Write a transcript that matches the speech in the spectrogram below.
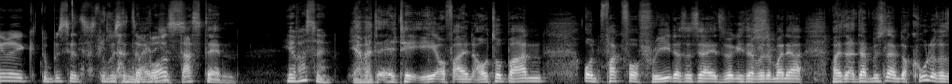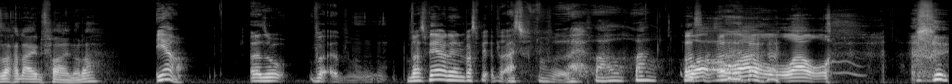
Erik, du bist jetzt, du bist jetzt der Boss. ist das denn? Ja, was denn? Ja, der LTE auf allen Autobahnen und Fuck for Free, das ist ja jetzt wirklich, da würde man ja, weil da- müssen einem doch coolere Sachen einfallen, oder? Ja. Also, was wäre denn, was, wär- was, was, was wow, wow.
